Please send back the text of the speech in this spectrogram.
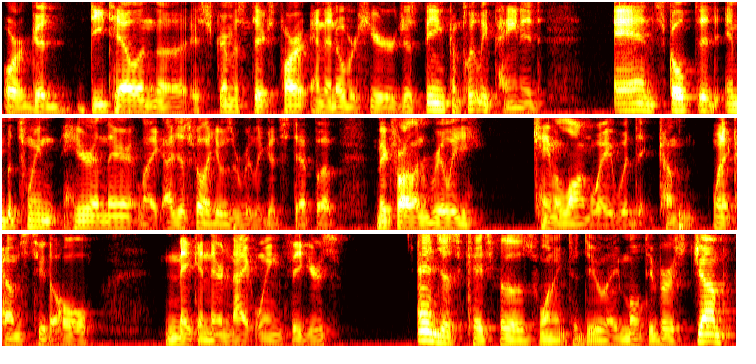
or a good detail in the Eskrima sticks part. And then over here, just being completely painted and sculpted in between here and there. Like, I just feel like it was a really good step up. McFarlane really came a long way with it come when it comes to the whole making their Nightwing figures. And just in case for those wanting to do a multiverse jump,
